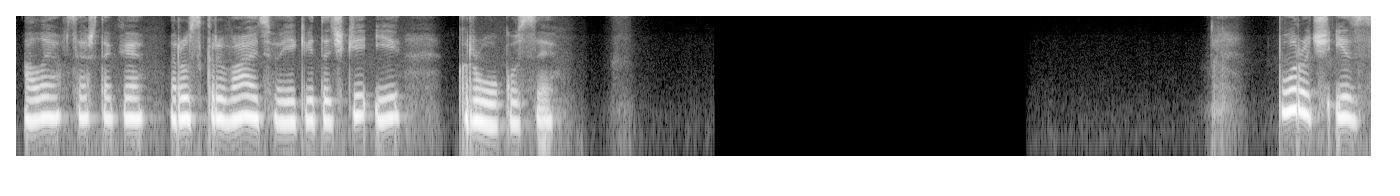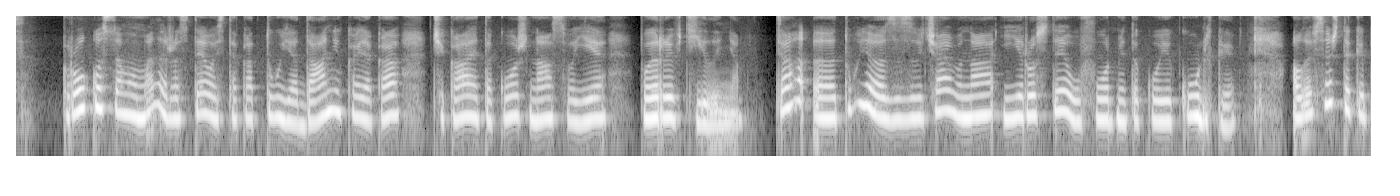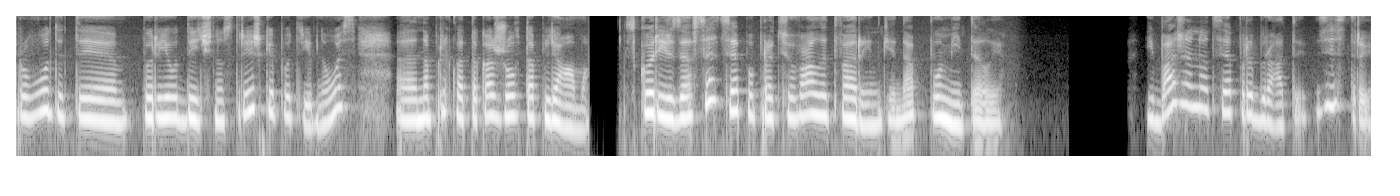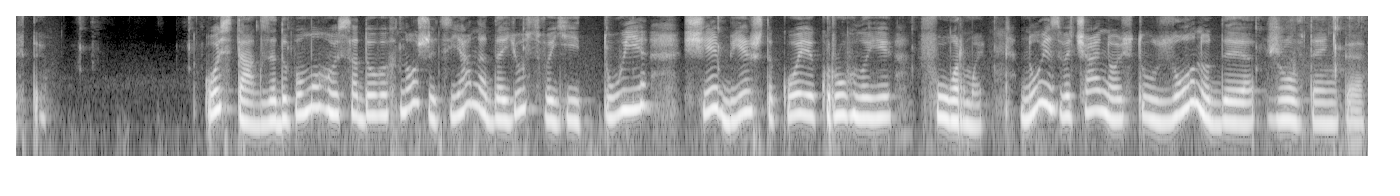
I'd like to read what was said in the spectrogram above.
але все ж таки розкривають свої квіточки і крокуси. Поруч із крокусом у мене росте ось така туя даніка, яка чекає також на своє перевтілення. Ця е, туя зазвичай вона і росте у формі такої кульки, але все ж таки проводити періодично стрижки потрібно. Ось, е, наприклад, така жовта пляма. Скоріш за все, це попрацювали тваринки, да, помітили. І бажано це прибрати, зістригти. Ось так, за допомогою садових ножиць я надаю своїй туї ще більш такої круглої форми. Ну і, звичайно, ось ту зону, де жовтенька,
